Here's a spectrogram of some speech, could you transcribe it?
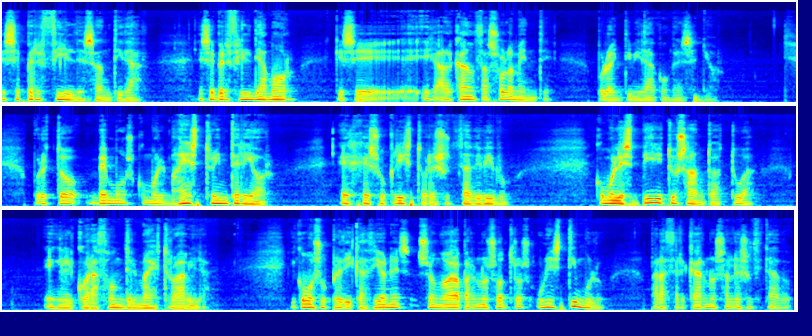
ese perfil de santidad, ese perfil de amor que se eh, alcanza solamente por la intimidad con el Señor. Por esto vemos como el Maestro interior es Jesucristo resucitado y vivo, como el Espíritu Santo actúa en el corazón del Maestro Ávila y como sus predicaciones son ahora para nosotros un estímulo para acercarnos al resucitado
